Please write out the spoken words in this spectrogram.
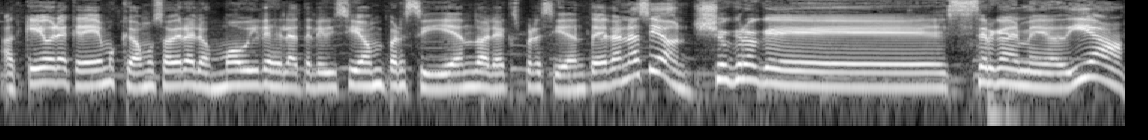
¿A qué hora creemos que vamos a ver a los móviles de la televisión persiguiendo al expresidente de la nación? Yo creo que cerca del mediodía.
